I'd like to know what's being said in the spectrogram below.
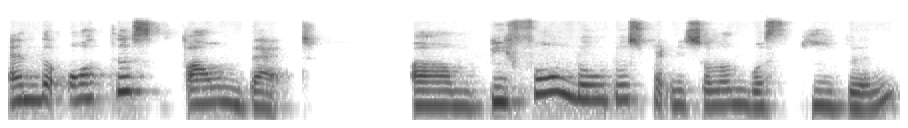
And the authors found that um, before low-dose prednisolone was given,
